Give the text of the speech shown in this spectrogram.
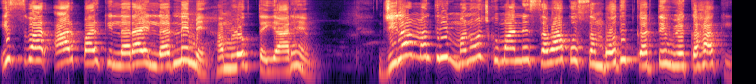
इस बार आर पार की लड़ाई लड़ने में हम लोग तैयार हैं। जिला मंत्री मनोज कुमार ने सभा को संबोधित करते हुए कहा कि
